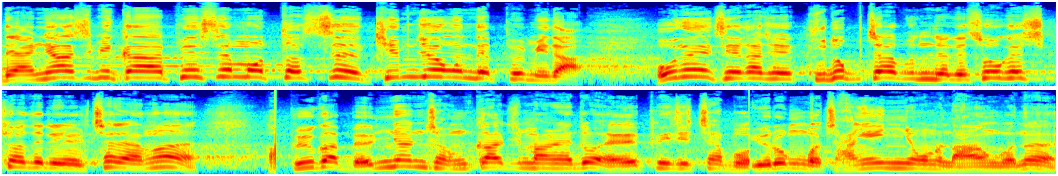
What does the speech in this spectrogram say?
네, 안녕하십니까. 필승모터스 김정훈 대표입니다. 오늘 제가 제 구독자분들에게 소개시켜드릴 차량은 불과 몇 년 전까지만 해도 LPG차 뭐 이런 거 장애인용으로 나온 거는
